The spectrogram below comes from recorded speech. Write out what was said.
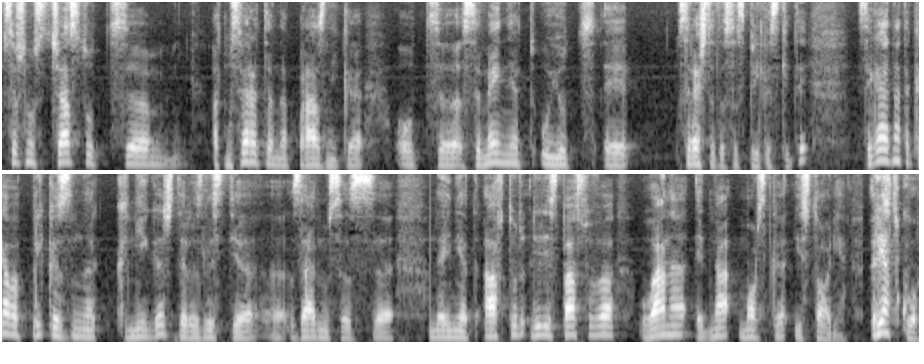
Всъщност част от атмосферата на празника, от семейният уют е срещата с приказките. Сега една такава приказна книга ще разлистя заедно с нейният автор Лили Спасова Лана една морска история. Рядко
